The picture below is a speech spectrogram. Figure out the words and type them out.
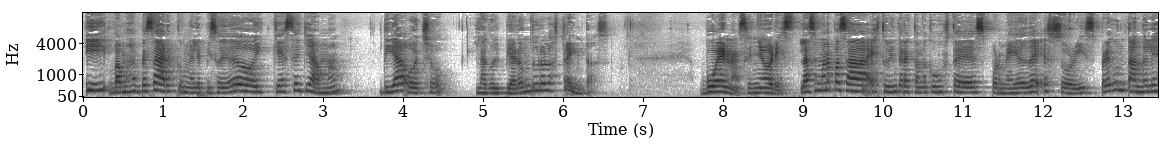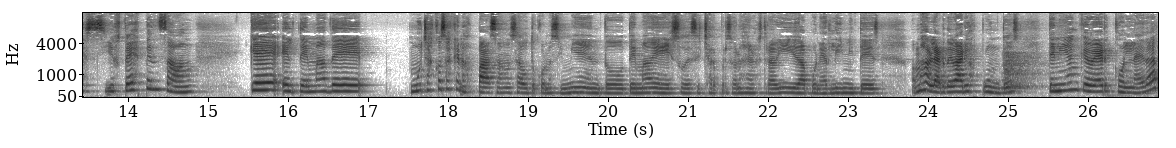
Y vamos a empezar con el episodio de hoy que se llama Día 8, la golpearon duro los 30. Bueno, señores, la semana pasada estuve interactuando con ustedes por medio de stories preguntándoles si ustedes pensaban que el tema de muchas cosas que nos pasan, o sea, autoconocimiento, tema de eso, desechar personas de nuestra vida, poner límites, vamos a hablar de varios puntos, tenían que ver con la edad,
